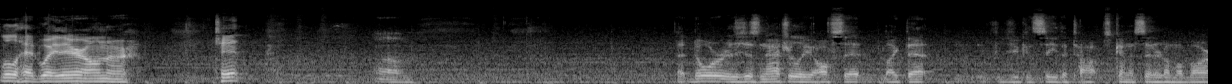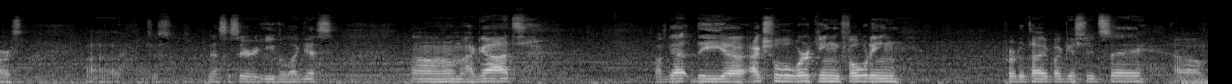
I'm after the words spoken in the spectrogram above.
little headway there on our tent. Um, that door is just naturally offset like that. As you can see, the top's kind of centered on my bars. Uh, just necessary evil, I guess. Um, I got, I've got the uh, actual working folding prototype, I guess you'd say. Um,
